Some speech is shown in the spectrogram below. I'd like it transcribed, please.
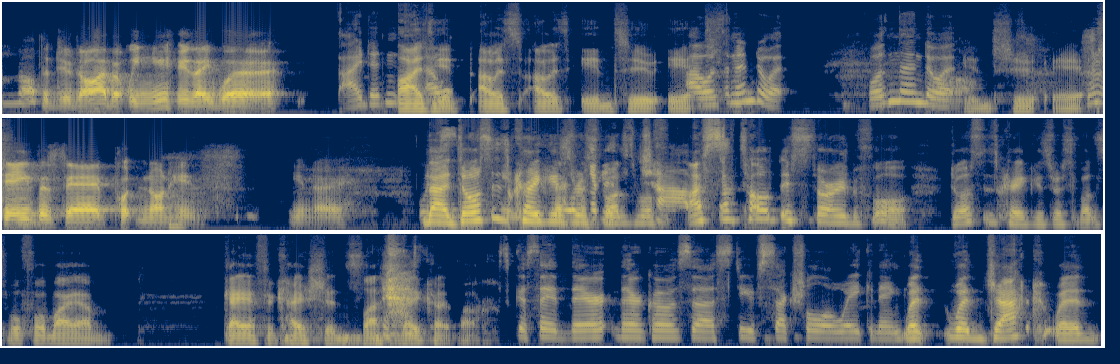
Neither did I, but we knew who they were. I didn't. I wa- did. I was I was into it. I wasn't into it. Wasn't into it. into it. Steve was there putting on his, you know. No, Dawson's Creek is Look at his responsible. For, I've. I've told this story before. Dawson's Creek is responsible for my um gayification slash makeover. I was gonna say there. There goes uh, Steve's sexual awakening. when when Jack when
